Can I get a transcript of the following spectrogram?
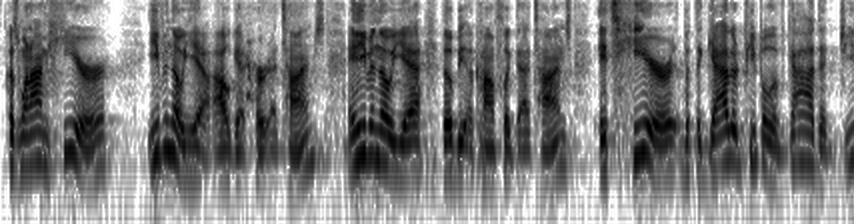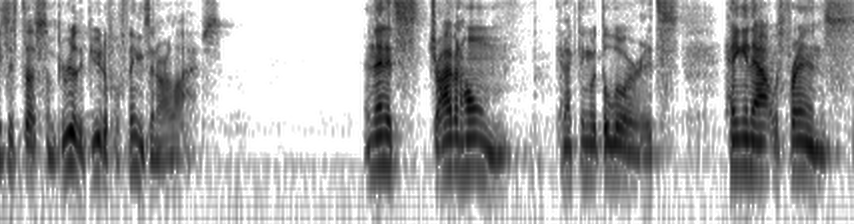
Because when I'm here, even though, yeah, I'll get hurt at times, and even though, yeah, there'll be a conflict at times, it's here with the gathered people of God that Jesus does some really beautiful things in our lives. And then it's driving home, connecting with the Lord, it's hanging out with friends.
